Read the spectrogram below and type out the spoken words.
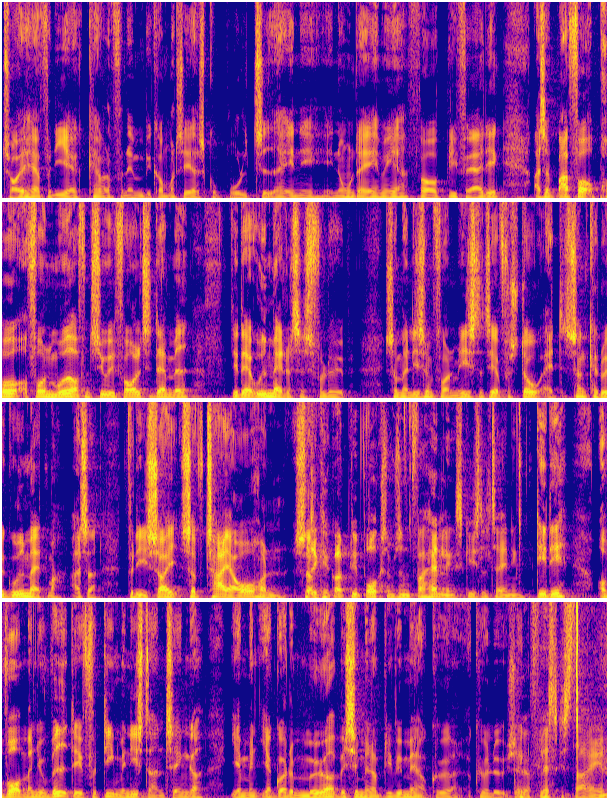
tøj her, fordi jeg kan fornemme, at vi kommer til at skulle bruge lidt tid herinde i, i nogle dage mere, for at blive færdig. Ikke? Altså bare for at prøve at få en modoffensiv i forhold til det der med det der udmattelsesforløb så man ligesom får en minister til at forstå, at sådan kan du ikke udmatte mig. Altså, fordi så, så tager jeg overhånden. Så, så det kan godt blive brugt som sådan en forhandlingsgisseltagning? Det er det, og hvor man jo ved det, fordi ministeren tænker, jamen jeg gør det møre ved simpelthen at blive ved med at køre, at køre løs. Køre ikke? flæskesteg ind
